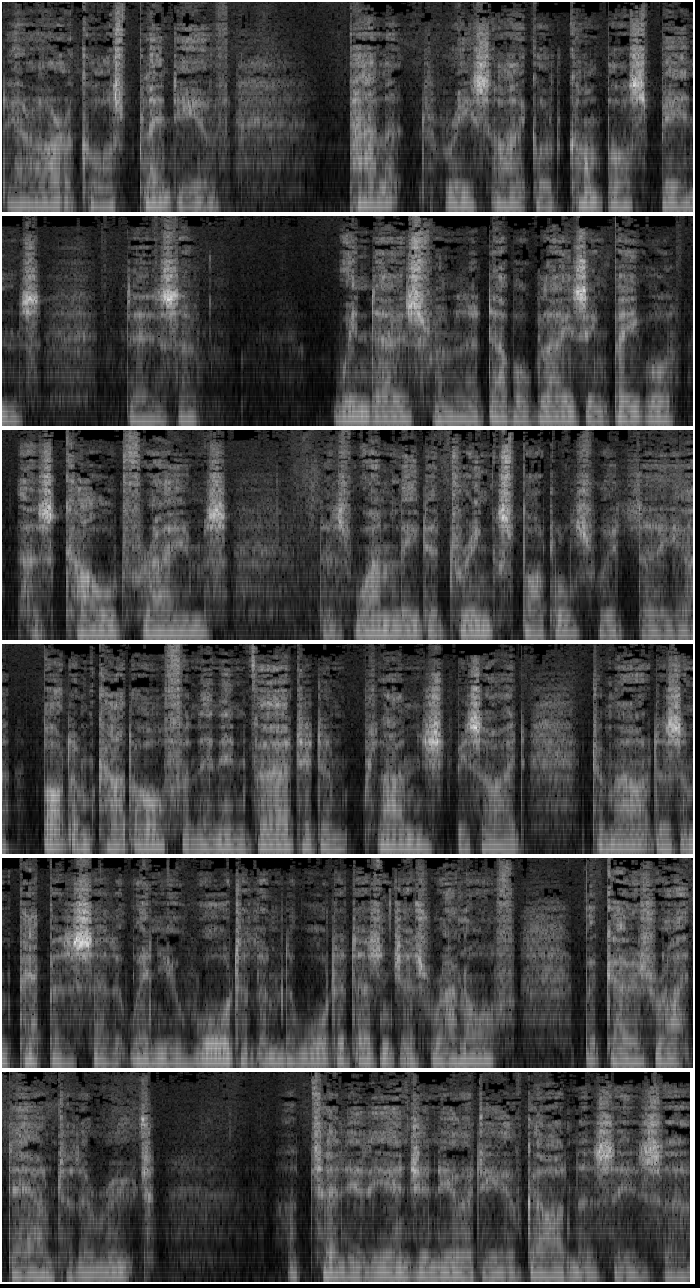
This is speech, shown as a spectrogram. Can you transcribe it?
There are, of course, plenty of pallet recycled compost bins. There's uh, windows from the double glazing people as cold frames. There's one litre drinks bottles with the uh, bottom cut off and then inverted and plunged beside tomatoes and peppers so that when you water them, the water doesn't just run off but goes right down to the root. I'll tell you, the ingenuity of gardeners is uh,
